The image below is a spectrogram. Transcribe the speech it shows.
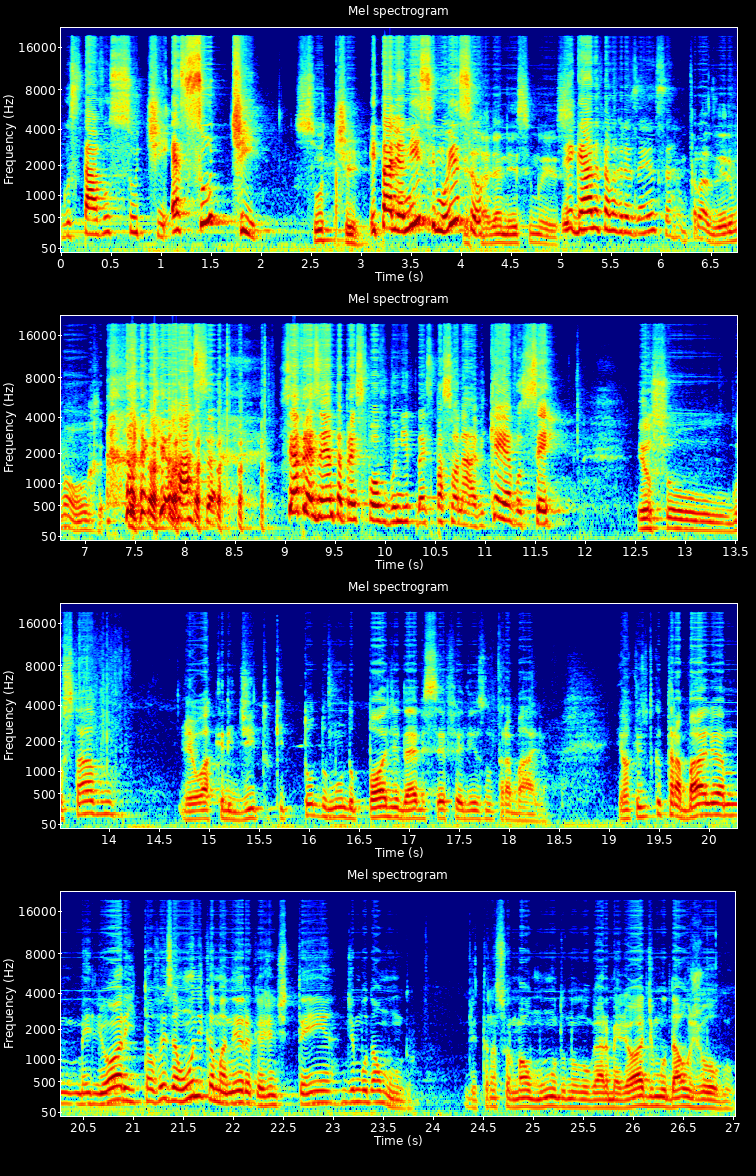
Gustavo Suti. É Suti? Suti. Italianíssimo isso? Italianíssimo isso. Obrigada pela presença. É um prazer e uma honra. que massa. Se apresenta para esse povo bonito da espaçonave. Quem é você? Eu sou o Gustavo. Eu acredito que todo mundo pode e deve ser feliz no trabalho. Eu acredito que o trabalho é a melhor e talvez a única maneira que a gente tenha de mudar o mundo, de transformar o mundo num lugar melhor, de mudar o jogo.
